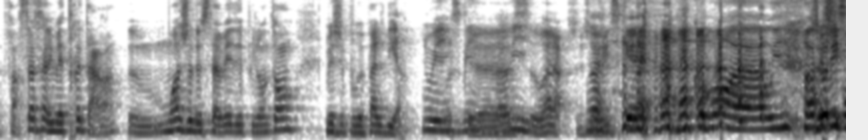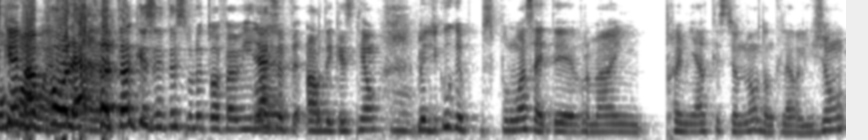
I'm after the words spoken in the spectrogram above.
Enfin, ça, ça arrivait très tard. hein. Euh, moi, je le savais depuis longtemps, mais je pouvais pas le dire. Oui, Parce oui, que, bah oui. Voilà, je, je Ouais. risquais. Comment, euh, oui. je risquais ma ouais. peau là, Ouais. tant que j'étais sous le toit familial, c'était hors de question. Mm. Mais du coup, que pour moi, ça a été vraiment une première questionnement, donc la religion,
